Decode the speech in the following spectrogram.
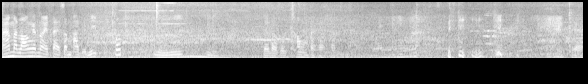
อะมาลองกันหน่อยแตะสัมผัสเดี๋ยวนี้ปุ๊บนี่แล้วเราก็เข้ามาครับนะ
